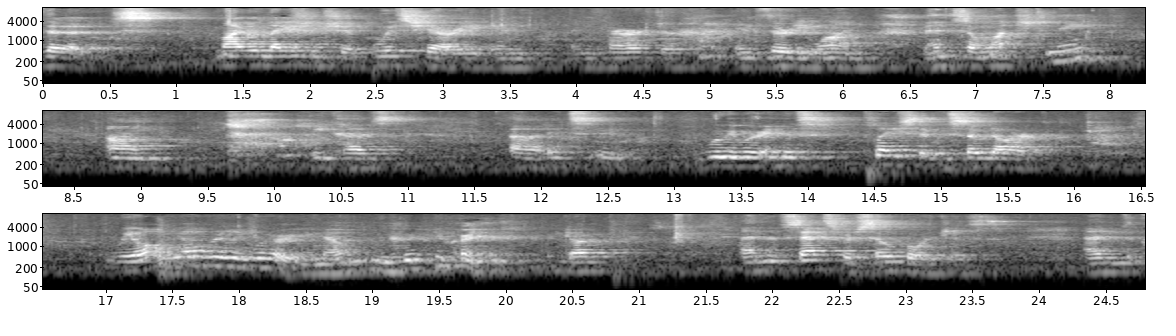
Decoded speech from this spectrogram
the, my relationship with Sheri in, in character in 31 meant so much to me um, because uh, it's, it, we were in this place that was so dark. We all, we all really were, you know, we really were dark. And the sets were so gorgeous, and the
